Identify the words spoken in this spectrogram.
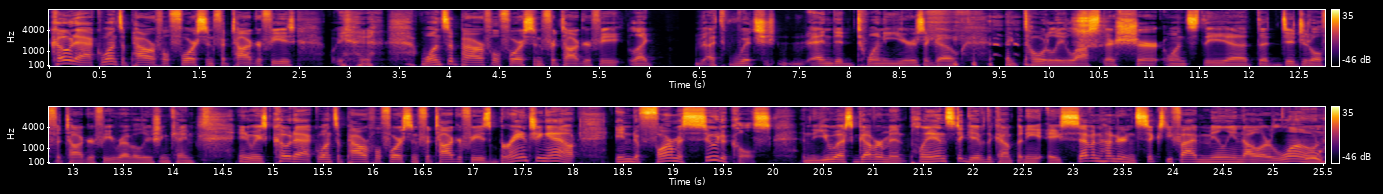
Kodak, once a powerful force in photography, is once a powerful force in photography, like which ended 20 years ago. they totally lost their shirt once the uh, the digital photography revolution came. Anyways, Kodak, once a powerful force in photography, is branching out into pharmaceuticals, and the U.S. government plans to give the company a 765 million dollar loan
